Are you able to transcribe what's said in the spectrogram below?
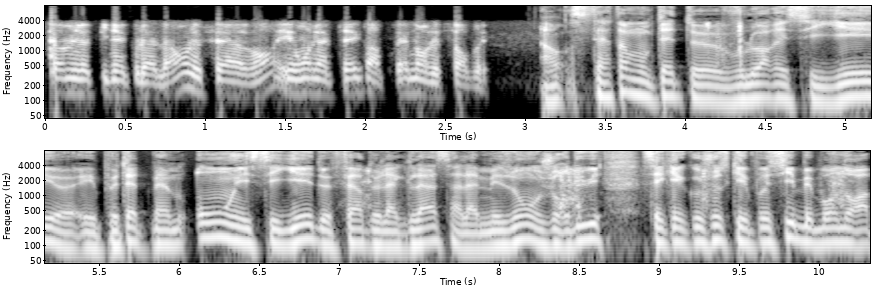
comme le pina colada, on le fait avant et on l'intègre après dans le sorbet. Alors certains vont peut-être vouloir essayer et peut-être même ont essayé de faire de la glace à la maison. Aujourd'hui, c'est quelque chose qui est possible, mais bon, on n'aura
